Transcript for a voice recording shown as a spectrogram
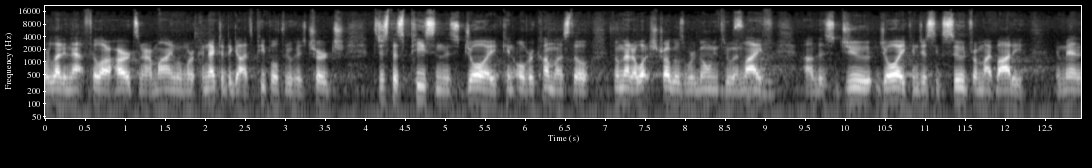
we're letting that fill our hearts and our mind. When we're connected to God's people through His church, just this peace and this joy can overcome us. Though no matter what struggles we're going through in life, uh, this joy can just exude from my body. And man,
